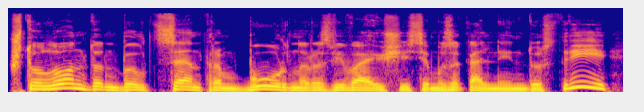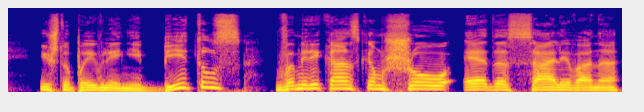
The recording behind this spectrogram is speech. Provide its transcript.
что Лондон был центром бурно развивающейся музыкальной индустрии и что появление «Битлз» в американском шоу Эда Салливана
